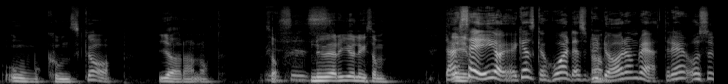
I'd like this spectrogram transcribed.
okunskap göra något. Nu är det ju liksom Där Eh, säger jag, jag är ganska hård, alltså du Ja. dör om du äter det och så,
